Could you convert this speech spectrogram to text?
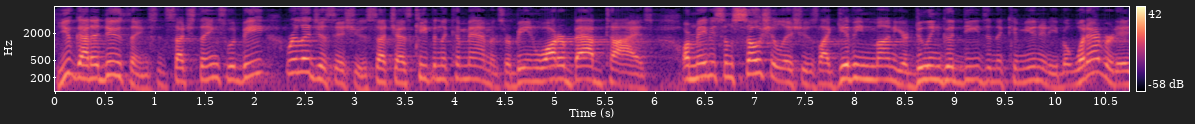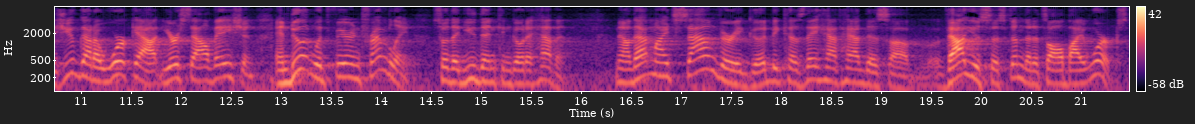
You've got to do things. And such things would be religious issues, such as keeping the commandments or being water baptized, or maybe some social issues like giving money or doing good deeds in the community. But whatever it is, you've got to work out your salvation and do it with fear and trembling so that you then can go to heaven. Now, that might sound very good because they have had this uh, value system that it's all by works.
